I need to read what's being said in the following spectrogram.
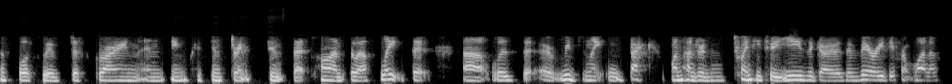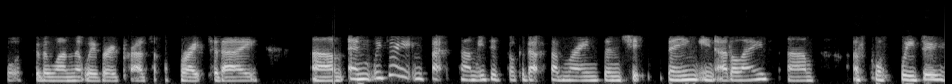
Of course, we've just grown and increased in strength since that time. So our fleet that uh, was originally well, back 122 years ago is a very different one, of course, to the one that we're very proud to operate today. Um, and we do, in fact, um, you did talk about submarines and ships being in Adelaide. Um, of course, we do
